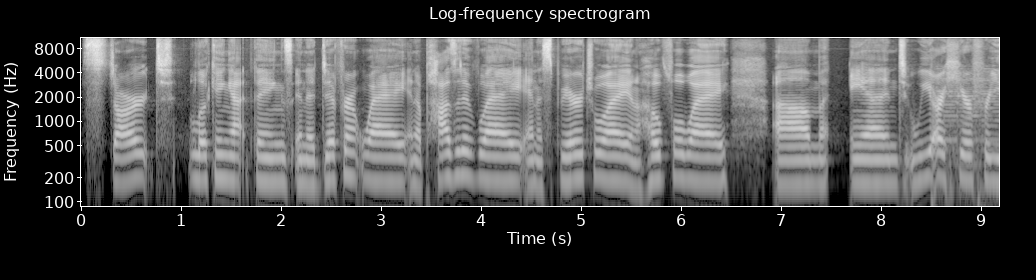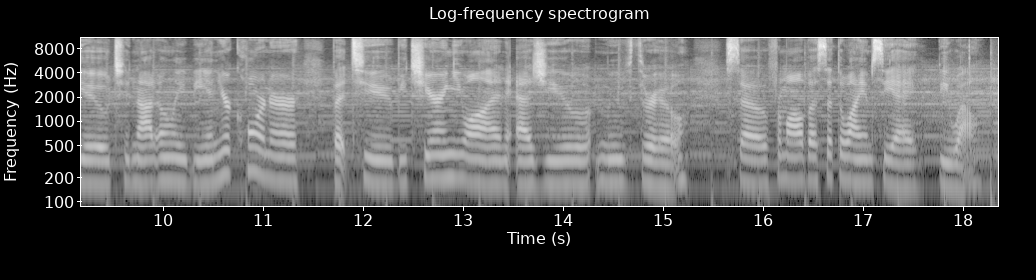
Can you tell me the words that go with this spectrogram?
start looking at things in a different way, in a positive way, in a spiritual way, in a hopeful way. Um, and we are here for you to not only be in your corner, but to be cheering you on as you move through. So, from all of us at the YMCA, be well.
